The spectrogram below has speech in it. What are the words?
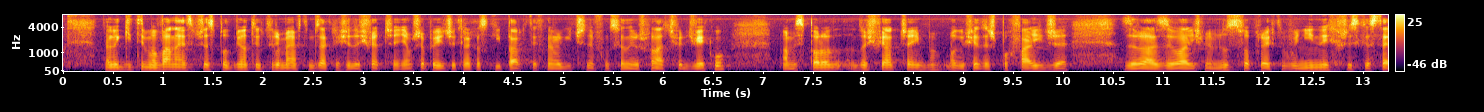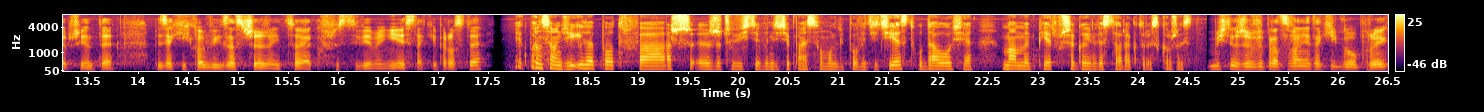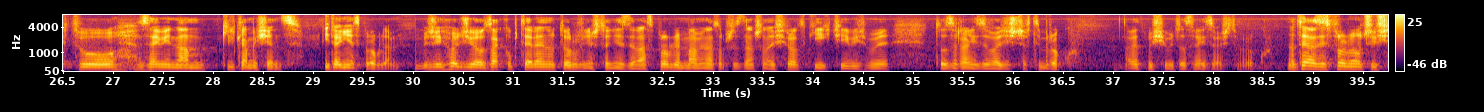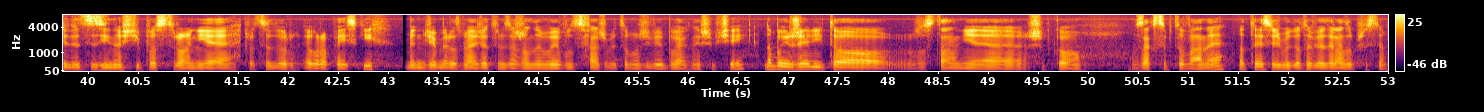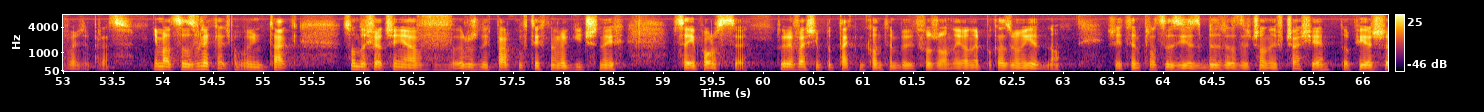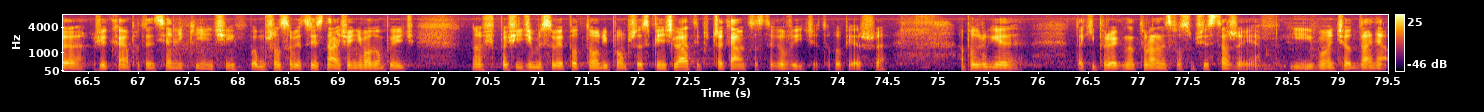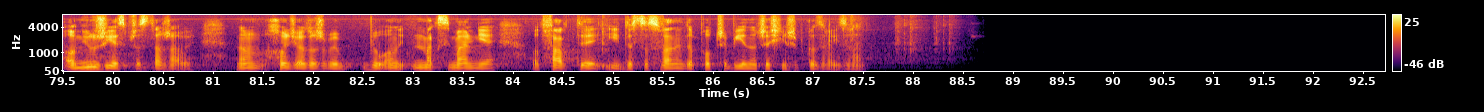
no, legitymowana jest przez podmioty, które mają w tym zakresie doświadczenie. Muszę powiedzieć, że Krakowski Park Technologiczny funkcjonuje już ponad ćwierć wieku. Mamy sporo doświadczeń. Mogę się też pochwalić, że zrealizowaliśmy mnóstwo projektów unijnych. Wszystkie zostały przyjęte bez jakichkolwiek zastrzeżeń, co jak wszyscy wiemy nie jest takie proste. Jak pan sądzi, ile potrwa, aż rzeczywiście będziecie państwo mogli powiedzieć, jest, udało się, mamy pierwszego inwestora, który skorzysta? Myślę, że wypracowanie takiego projektu zajmie nam kilka miesięcy. I to nie jest problem. Jeżeli chodzi o zakup terenu, to również to nie jest dla nas problem. Mamy na to przeznaczone środki i chcielibyśmy to zrealizować jeszcze w tym roku. Nawet musimy to zrealizować w tym roku. No teraz jest problem oczywiście decyzyjności po stronie procedur europejskich. Będziemy rozmawiać o tym zarządem województwa, żeby to możliwe było jak najszybciej. No bo jeżeli to zostanie szybko zaakceptowane, no to jesteśmy gotowi od razu przystępować do pracy. Nie ma co zwlekać. Powiem tak, są doświadczenia w różnych parków technologicznych w całej Polsce. które właśnie pod takim kątem były tworzone i one pokazują jedno. Jeżeli ten proces jest zbyt rozliczony w czasie, to pierwsze uciekają potencjalni klienci, bo muszą sobie coś znaleźć. Oni nie mogą powiedzieć, no posiedzimy sobie pod tą lipą przez 5 lat i poczekamy, co z tego wyjdzie. To po pierwsze. A po drugie, taki projekt w naturalny sposób się starzeje i w momencie oddania on już jest przestarzały. Nam chodzi o to, żeby był on maksymalnie otwarty i dostosowany do potrzeb i jednocześnie szybko zrealizowany.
